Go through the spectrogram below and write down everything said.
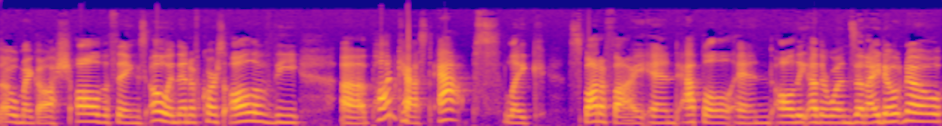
oh my gosh, all the things. Oh, and then of course all of the uh, podcast apps like Spotify and Apple and all the other ones that I don't know.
